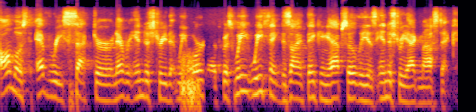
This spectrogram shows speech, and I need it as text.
almost every sector and every industry that we work with because we we think design thinking absolutely is industry agnostic.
